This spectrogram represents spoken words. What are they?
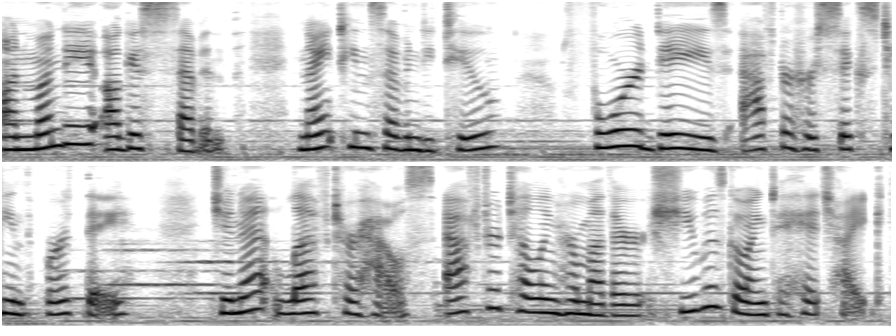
On Monday, August 7th, 1972, four days after her 16th birthday, Jeannette left her house after telling her mother she was going to hitchhike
